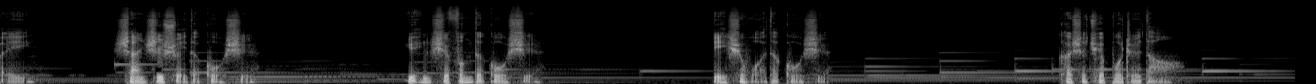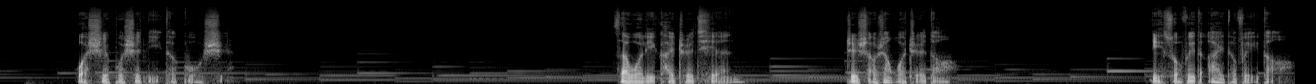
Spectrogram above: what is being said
为，山是水的故事，云是风的故事。你是我的故事，可是却不知道我是不是你的故事。在我离开之前，至少让我知道你所谓的爱的味道，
